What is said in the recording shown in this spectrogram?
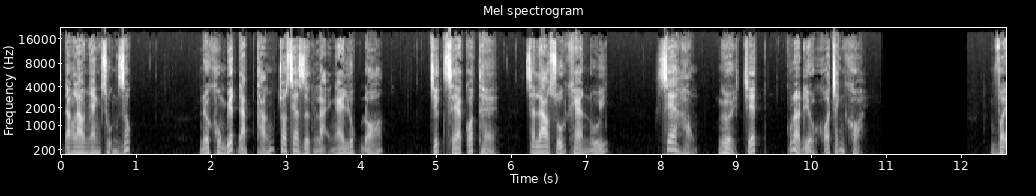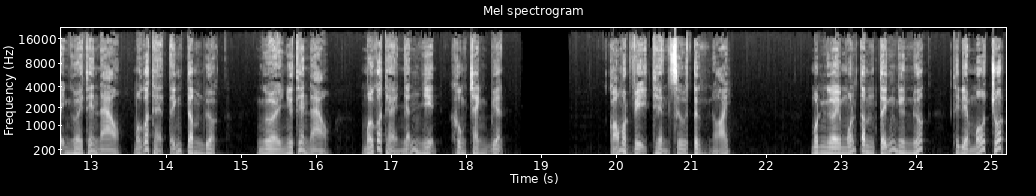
đang lao nhanh xuống dốc. Nếu không biết đạp thắng cho xe dừng lại ngay lúc đó, chiếc xe có thể sẽ lao xuống khe núi. Xe hỏng, người chết cũng là điều khó tránh khỏi. Vậy người thế nào mới có thể tĩnh tâm được? Người như thế nào mới có thể nhẫn nhịn, không tranh biện? Có một vị thiền sư từng nói, một người muốn tâm tĩnh như nước thì điểm mấu chốt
